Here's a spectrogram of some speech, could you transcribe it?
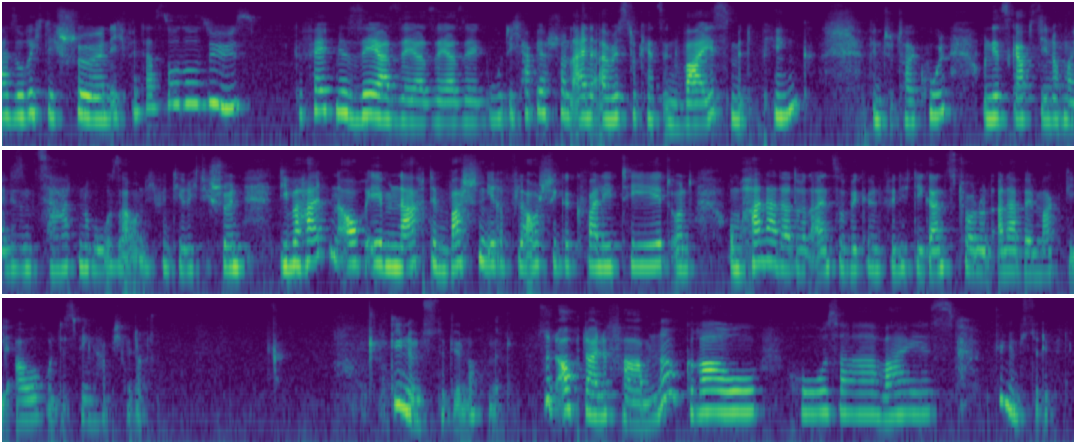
Also richtig schön. Ich finde das so, so süß. Gefällt mir sehr, sehr, sehr, sehr gut. Ich habe ja schon eine Aristocats in weiß mit Pink. Finde total cool. Und jetzt gab es die nochmal in diesem zarten Rosa und ich finde die richtig schön. Die behalten auch eben nach dem Waschen ihre flauschige Qualität und um Hannah da drin einzuwickeln, finde ich die ganz toll und Annabelle mag die auch und deswegen habe ich gedacht, die nimmst du dir noch mit. Sind auch deine Farben, ne? Grau, rosa, weiß. Die nimmst du dir mit.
